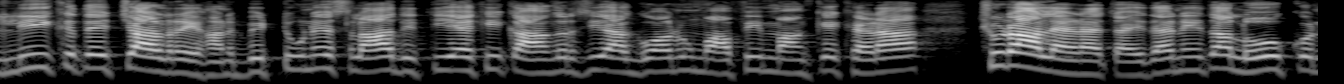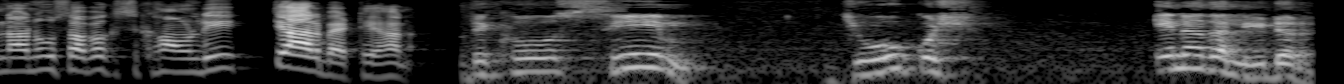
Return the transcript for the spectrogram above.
ਲੀਕ ਤੇ ਚੱਲ ਰਹੇ ਹਨ। ਬਿੱਟੂ ਨੇ ਸਲਾਹ ਦਿੱਤੀ ਹੈ ਕਿ ਕਾਂਗਰਸੀ ਆਗੂਆਂ ਨੂੰ ਮਾਫੀ ਮੰਗ ਕੇ ਖੜਾ ਛੁਡਾ ਲੈਣਾ ਚਾਹੀਦਾ ਨਹੀਂ ਤਾਂ ਲੋਕ ਉਹਨਾਂ ਨੂੰ ਸਬਕ ਸਿਖਾਉਣ ਲਈ ਤਿਆਰ ਬੈਠੇ ਹਨ। ਦੇਖੋ ਸੇਮ ਜੋ ਕੁਝ ਇਹਨਾਂ ਦਾ ਲੀਡਰ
